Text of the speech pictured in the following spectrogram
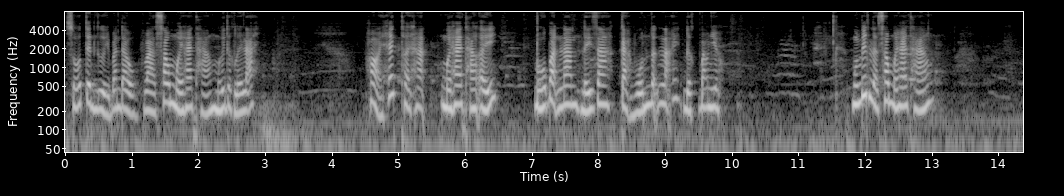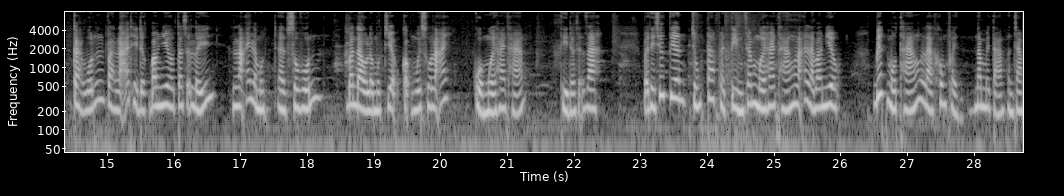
số tiền gửi ban đầu và sau 12 tháng mới được lấy lãi. Hỏi hết thời hạn 12 tháng ấy, bố bạn Lan lấy ra cả vốn lẫn lãi được bao nhiêu? Muốn biết là sau 12 tháng cả vốn và lãi thì được bao nhiêu ta sẽ lấy lãi là một à, số vốn ban đầu là 1 triệu cộng với số lãi của 12 tháng thì nó sẽ ra. Vậy thì trước tiên chúng ta phải tìm xem 12 tháng lãi là bao nhiêu. Biết một tháng là 0,58%.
